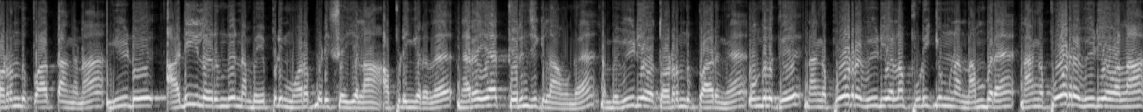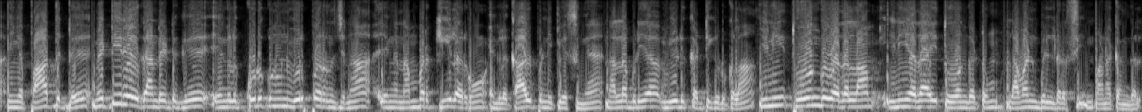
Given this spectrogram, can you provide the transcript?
தொடர்ந்து பார்த்தாங்கன்னா வீடு அடியில இருந்து நம்ம எப்படி முறைப்படி செய்யலாம் அப்படிங்கறத நிறைய தெரிஞ்சுக்கலாம் அவங்க. நம்ம வீடியோவை தொடர்ந்து பாருங்க. உங்களுக்கு நாங்க போடுற வீடியோ எல்லாம் பிடிக்கும் நான் நம்புறேன். நாங்க போடுற வீடியோவெல்லாம் நீங்க பார்த்துட்டு மெட்டீரியல் கான்ட்ராக்டுக்கு எங்களுக்கு கொடுக்கணும்னு விருப்பம் இருந்துச்சுன்னா எங்க நம்பர் கீழே இருக்கும். எங்களுக்கு கால் பண்ணி பேசுங்க. நல்லபடியா வீடு கட்டி கொடுக்கலாம். இனி துவங்குவதெல்லாம் இனியதாய் துவங்கட்டும். லெவன் பில்டர்ஸின் வணக்கங்கள்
